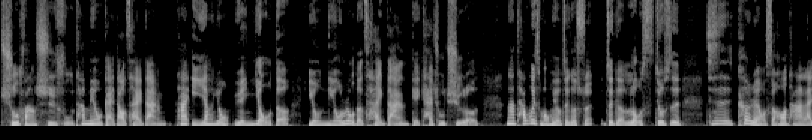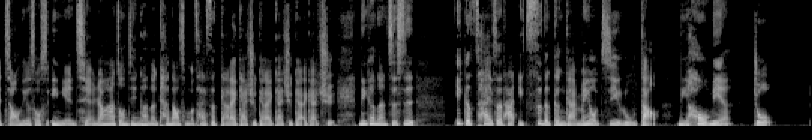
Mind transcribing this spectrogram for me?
厨房师傅，他没有改到菜单，他一样用原有的。有牛肉的菜单给开出去了，那他为什么会有这个损这个 loss？就是其实客人有时候他来找你的时候是一年前，然后他中间可能看到什么菜色改来改去，改来改去，改来改去，你可能只是一个菜色他一次的更改没有记录到，你后面就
